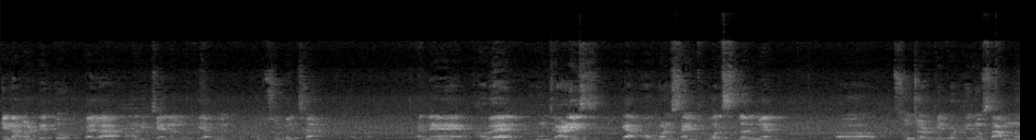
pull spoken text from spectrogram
એના માટે તો પહેલાં અમારી ચેનલ વતી આપને ખૂબ ખૂબ શુભેચ્છા. અને હવે હું જાણીશ કે આ ઓગણસાઠ વર્ષ દરમિયાન શું ચડતી પડતીનો સામનો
